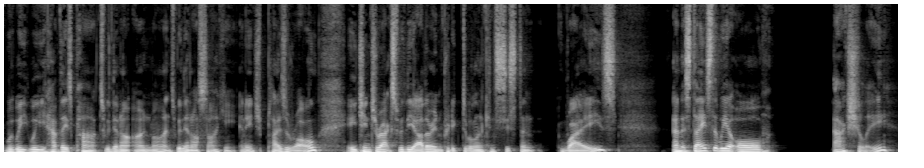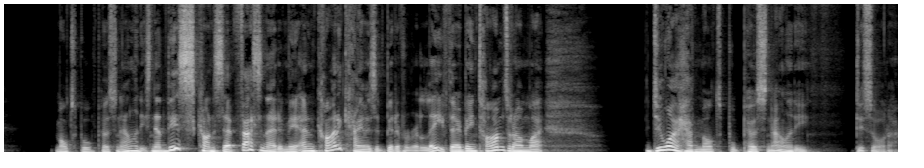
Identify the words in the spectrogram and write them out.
we, we have these parts within our own minds, within our psyche, and each plays a role. Each interacts with the other in predictable and consistent ways. And it states that we are all actually multiple personalities. Now, this concept fascinated me and kind of came as a bit of a relief. There have been times when I'm like, do I have multiple personality disorder?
